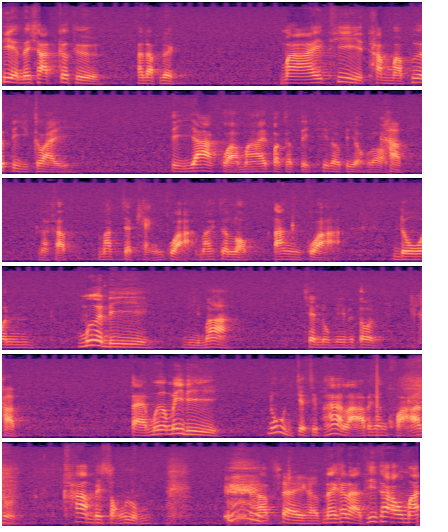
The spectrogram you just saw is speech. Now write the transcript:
ที่เห็นได้ชัดก็คืออันดับหนึ่งไม้ที่ทำมาเพื่อตีไกล ตียากกว่าไม้ปกติที่เราตีออกรอบ ครับ นะครับ มักจะแข็งกว่า มักจะหลบตั้งกว่า โดนเมื่อดีดีมาก เช่นลูกนี้เป็นต้นครับ แต่เมื่อไม่ดีนู่น 75 หลาไปทางขวานู่นข้ามไป2หลุมนะครับใช่ครับ ในขณะที่ถ้าเอาไม้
